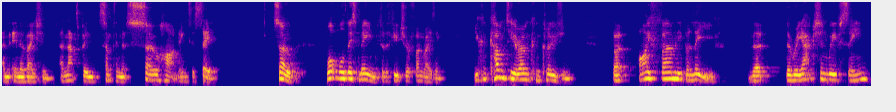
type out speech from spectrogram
and innovation. And that's been something that's so heartening to see. So, what will this mean for the future of fundraising? You can come to your own conclusion, but I firmly believe that the reaction we've seen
